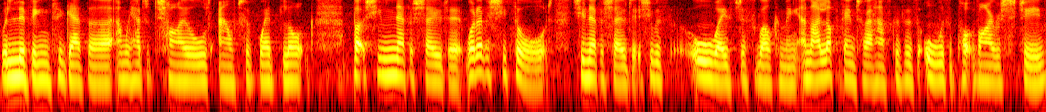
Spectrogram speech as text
were living together and we had a child out of wedlock. But she never showed it. Whatever she thought, she never showed it. She was always just welcoming. And I loved going to her house because there's always a pot of Irish stew.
